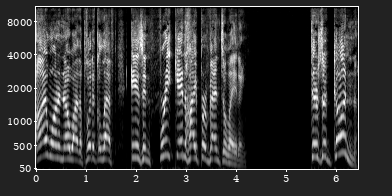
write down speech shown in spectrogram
I want to know why the political left isn't freaking hyperventilating. There's a gun.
